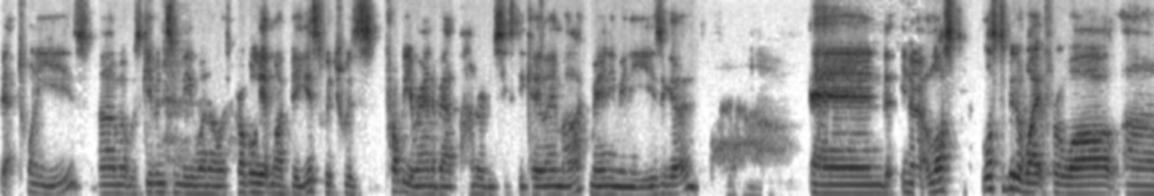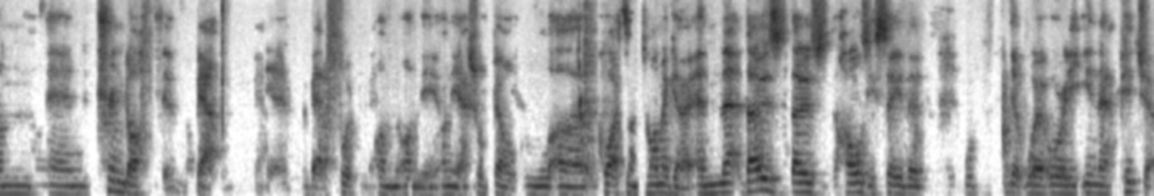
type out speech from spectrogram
about 20 years. Um, it was given to me when i was probably at my biggest which was probably around about 160 kilo mark many many years ago. And you know i lost lost a bit of weight for a while um, and trimmed off about yeah, about a foot on, on the on the actual belt uh, quite some time ago, and that those those holes you see that that were already in that picture,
